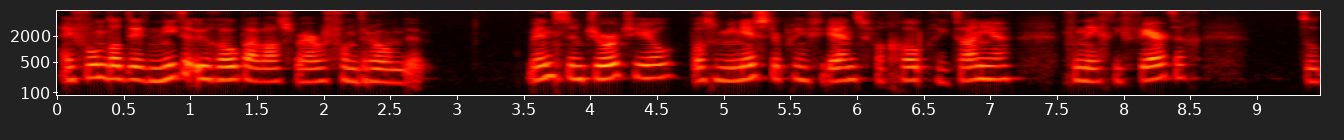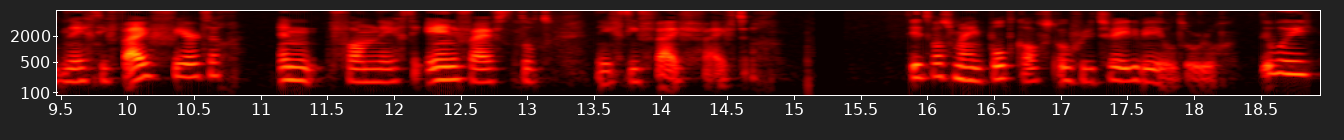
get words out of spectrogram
Hij vond dat dit niet de Europa was waar we van droomden. Winston Churchill was minister-president van Groot-Brittannië van 1940 tot 1945 en van 1951 tot 1955. Dit was mijn podcast over de Tweede Wereldoorlog. Doei!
